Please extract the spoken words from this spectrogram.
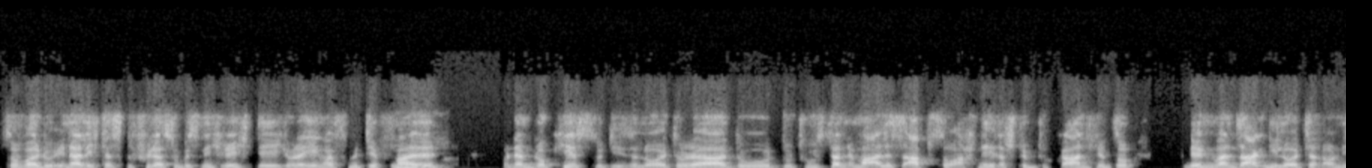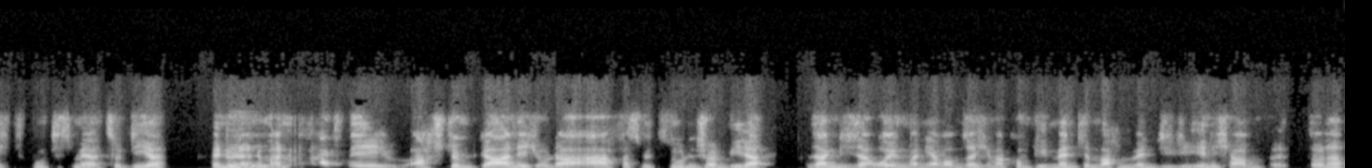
So, weil du innerlich das Gefühl hast, du bist nicht richtig oder irgendwas mit dir mhm. falsch. Und dann blockierst du diese Leute oder du, du tust dann immer alles ab, so, ach nee, das stimmt doch gar nicht und so. Und irgendwann sagen die Leute dann auch nichts Gutes mehr zu dir. Wenn du mhm. dann immer nur sagst, nee, ach, stimmt gar nicht oder ach, was willst du denn schon wieder? Dann sagen die dann, oh, irgendwann, ja, warum soll ich immer Komplimente machen, wenn die die eh nicht haben will? So, ne?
